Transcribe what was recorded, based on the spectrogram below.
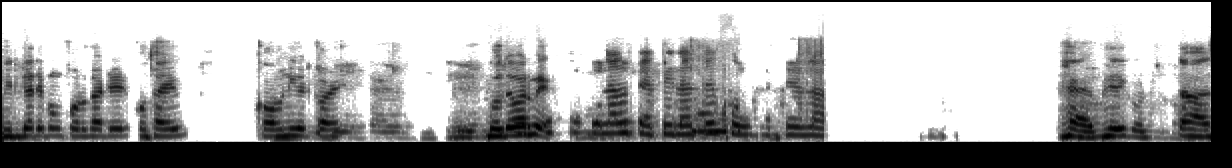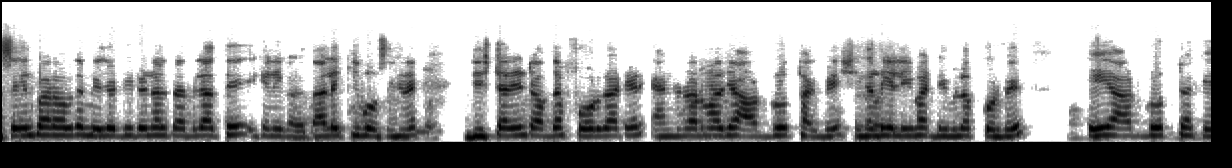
মিডগার্ড এবং ফোরগার্ডের কোথায় কমিউনিকেট করে? বলতে পারবে? প্যাপিলাতে হ্যাঁ very good second part of the major duodenal প্যাপিলাতে এখানে করে। তাহলে কি বলছি এখানে? ডিস্টারেন্ট অফ দ্য ফোরগার্ডের এন্ডোডার্মাল যে আউটগ্রোথ থাকবে সেখান থেকে লিভার ডেভেলপ করবে। এই আউটগ্রোথটাকে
